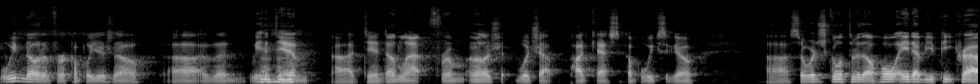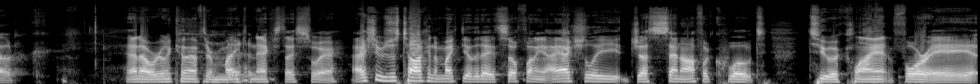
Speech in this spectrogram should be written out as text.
we've known him for a couple years now. Uh, and then we had mm-hmm. Dan, uh, Dan Dunlap from another Woodshop podcast a couple weeks ago. Uh, so we're just going through the whole AWP crowd. I know we're gonna come after Mike next. I swear. I actually was just talking to Mike the other day. It's so funny. I actually just sent off a quote to a client for a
